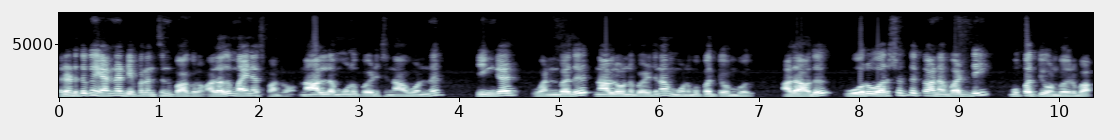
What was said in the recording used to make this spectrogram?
ரெண்டுத்துக்கும் என்ன டிஃபரன்ஸ்னு பார்க்குறோம் அதாவது மைனஸ் பண்ணுறோம் நாலில் மூணு போயிடுச்சுன்னா ஒன்று இங்கே ஒன்பது நாலில் ஒன்று போயிடுச்சுன்னா மூணு முப்பத்தி ஒம்பது அதாவது ஒரு வருஷத்துக்கான வட்டி முப்பத்தி ஒன்பது ரூபாய்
